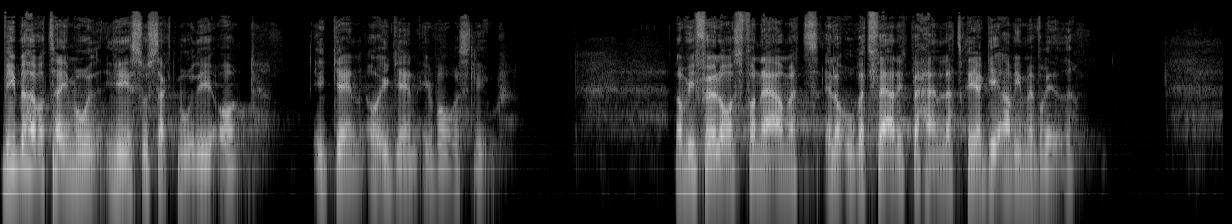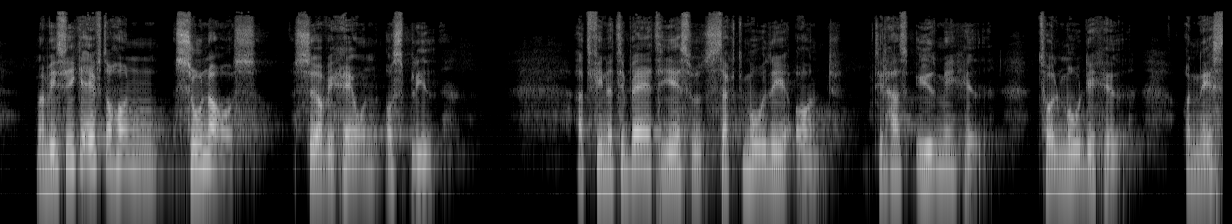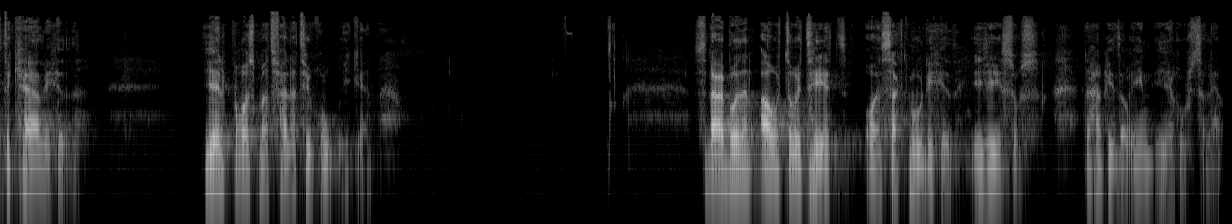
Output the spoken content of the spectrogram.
Vi behøver tage imod Jesus sagt modige ånd, igen og igen i vores liv. Når vi føler os fornærmet eller uretfærdigt behandlet, reagerer vi med vrede. Men hvis vi ikke efterhånden sunder os, søger vi hævn og splid. At finde tilbage til Jesus sagt modige ånd, til hans ydmyghed, tålmodighed og næste kærlighed, hjælper os med at falde til ro igen. Så der er både en autoritet og en sagtmodighed i Jesus, da han rider ind i Jerusalem.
